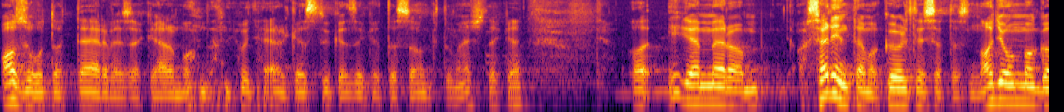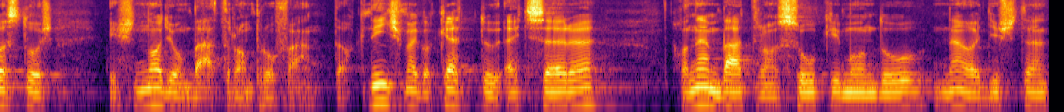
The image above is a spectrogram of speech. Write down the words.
azóta tervezek elmondani, hogy elkezdtük ezeket a szanktumesteket, a, igen, mert a, a, szerintem a költészet az nagyon magasztos, és nagyon bátran profántak. Nincs meg a kettő egyszerre, ha nem bátran szókimondó, ne adj Isten,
